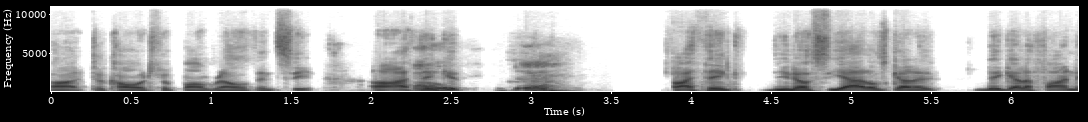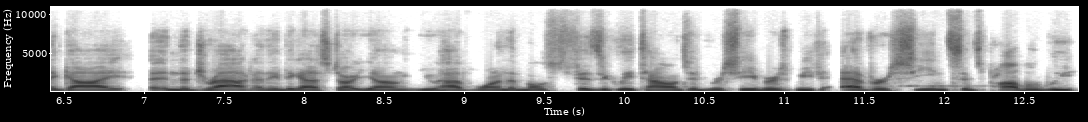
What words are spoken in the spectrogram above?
uh, to college football relevancy. Uh, I think Oh, it. Yeah. I think you know Seattle's got to they got to find a guy in the draft. I think they got to start young. You have one of the most physically talented receivers we've ever seen since probably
